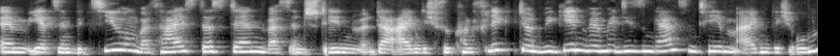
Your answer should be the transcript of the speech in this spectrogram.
ähm, jetzt in Beziehung, was heißt das denn? Was entstehen da eigentlich für Konflikte? Und wie gehen wir mit diesen ganzen Themen eigentlich um?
